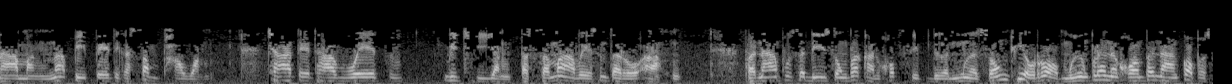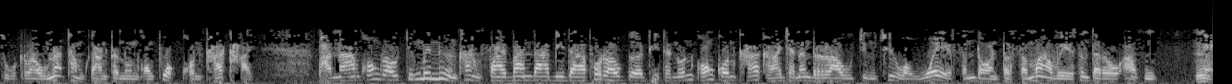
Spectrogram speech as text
นามัง ณปีเปติกสัมภาวัง ชาเตทาเว วิธียังตัสมาเวสันตโรอาหุพระนางพุทธดีทรงพระขันครบสิบเดือนเมื่อสองเที่ยวรอบเมืองพระนครพระนางก็ประสูติเราณทำการถนนของพวกคนค้าขายพระนามของเราจึงไม่เนื่องข้างฝ่ายบานดาบิดาเพราะเราเกิดที่ถนนของคนค้าขายฉะนั้นเราจึงชื่อว่าเวสันดรตัสมาเวสันตโรอาหุแง่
